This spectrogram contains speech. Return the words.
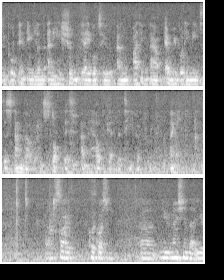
people in England and he shouldn't be able to. And I think now everybody needs to stand up and stop this and help get Latifa free. Thank you. Uh, sorry, quick question. Uh, you mentioned that you.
